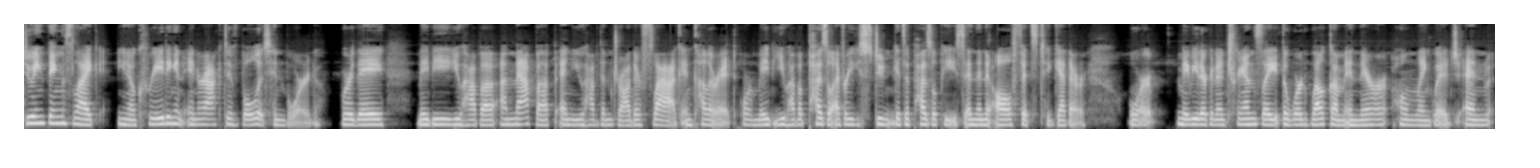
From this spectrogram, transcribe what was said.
Doing things like you know, creating an interactive bulletin board where they maybe you have a, a map up and you have them draw their flag and color it. Or maybe you have a puzzle. Every student gets a puzzle piece and then it all fits together. Or maybe they're going to translate the word welcome in their home language and,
